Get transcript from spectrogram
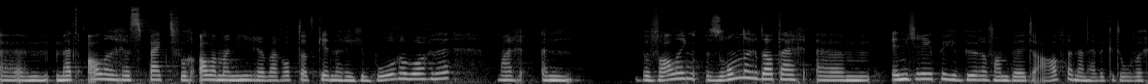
Um, met alle respect voor alle manieren waarop dat kinderen geboren worden. Maar een bevalling zonder dat daar um, ingrepen gebeuren van buitenaf. En dan heb ik het over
